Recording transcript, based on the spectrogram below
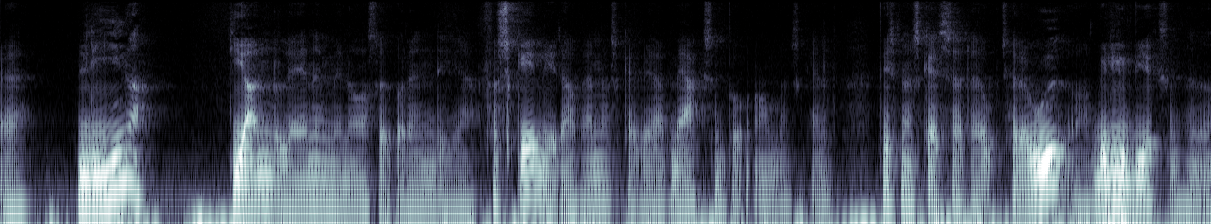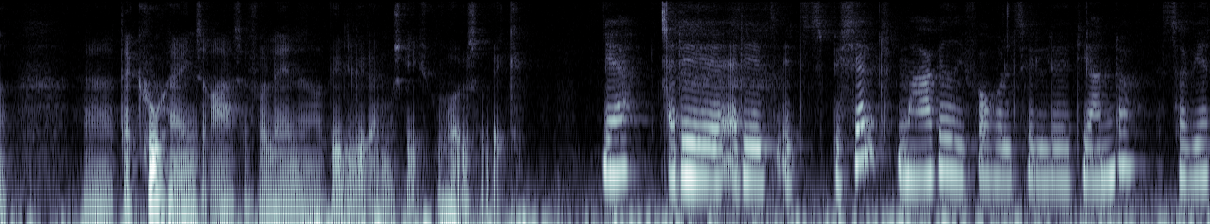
ja, ligner de andre lande, men også hvordan det er forskelligt, og hvad man skal være opmærksom på, når man skal, hvis man skal tage derud, og hvilke virksomheder der kunne have interesse for landet, og hvilke der måske skulle holde sig væk. Ja, er det, er det et, et specielt marked i forhold til øh, de andre sovjet?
